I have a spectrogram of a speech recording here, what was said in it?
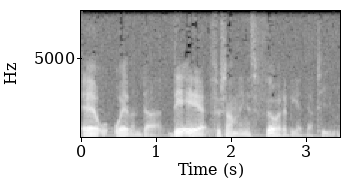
eh, och, och, även där. Det är församlingens förebedjarteam.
